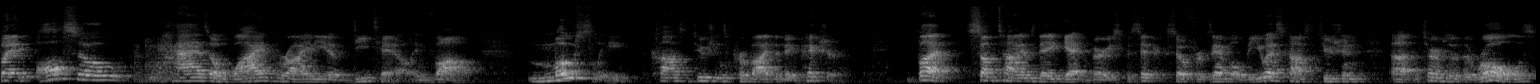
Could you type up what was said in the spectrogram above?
but it also has a wide variety of detail involved. Mostly, constitutions provide the big picture, but sometimes they get very specific. So, for example, the U.S. Constitution, uh, in terms of the roles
